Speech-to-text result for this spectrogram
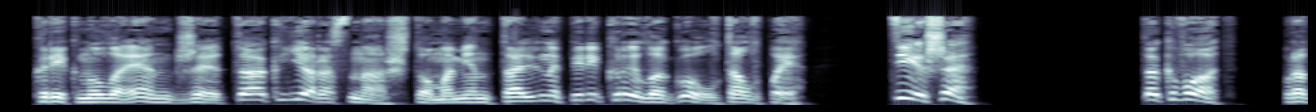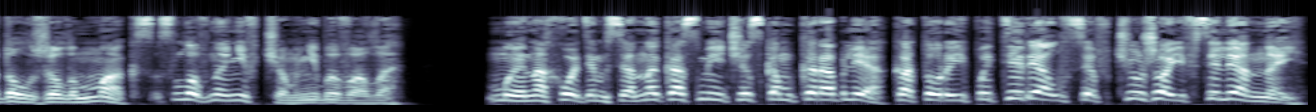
— крикнула Энджи так яростно, что моментально перекрыла гол толпы. «Тише!» «Так вот, Продолжил Макс, словно ни в чем не бывало. «Мы находимся на космическом корабле, который потерялся в чужой вселенной!»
